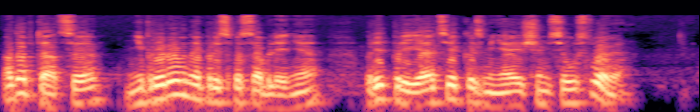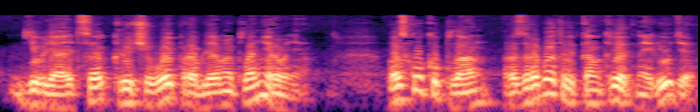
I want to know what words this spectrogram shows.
Адаптация, непрерывное приспособление предприятия к изменяющимся условиям является ключевой проблемой планирования. Поскольку план разрабатывают конкретные люди,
